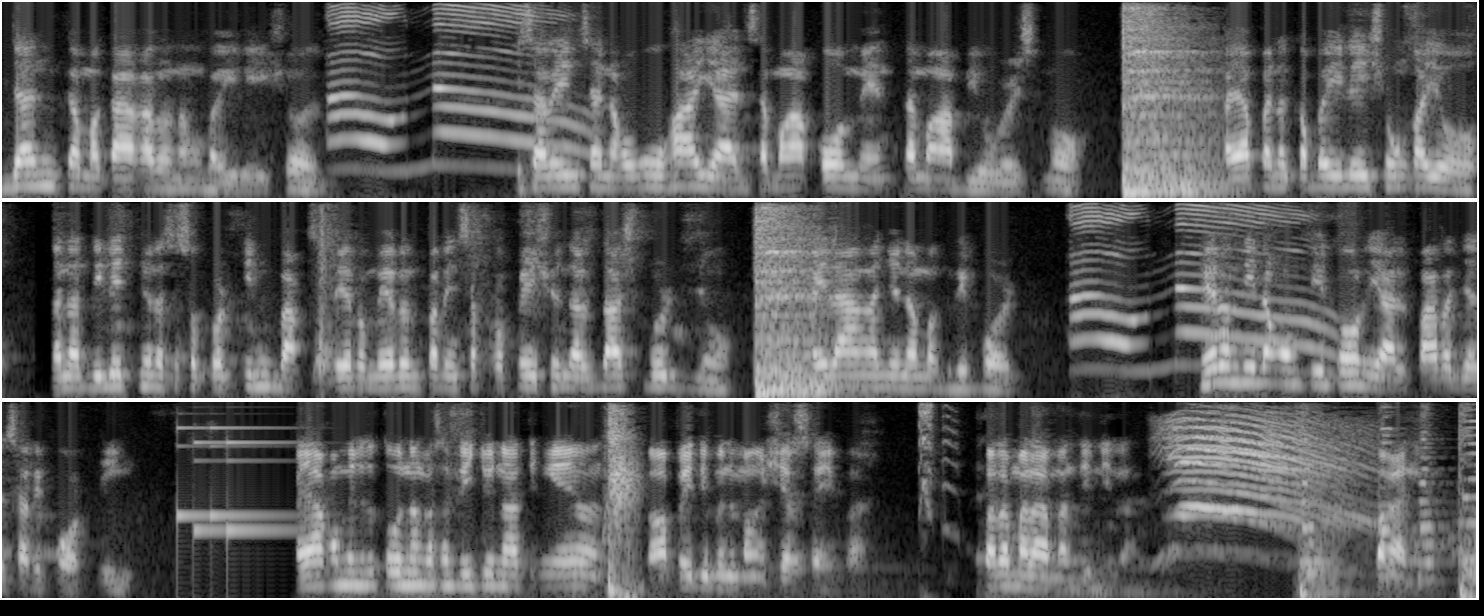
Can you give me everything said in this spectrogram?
dyan ka magkakaroon ng violation. Isa rin siya nakukuha yan sa mga comment ng mga viewers mo. Kaya pa nagka-violation kayo na na-delete nyo na sa support inbox pero meron pa rin sa professional dashboard nyo, kailangan nyo na mag-report. Meron din akong tutorial para dyan sa reporting. Kaya kung may natutunan ka sa video natin ngayon, baka pwede mo namang i-share sa iba para malaman din nila. Baka naman.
